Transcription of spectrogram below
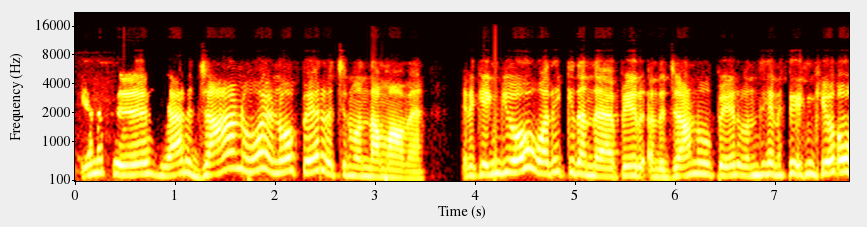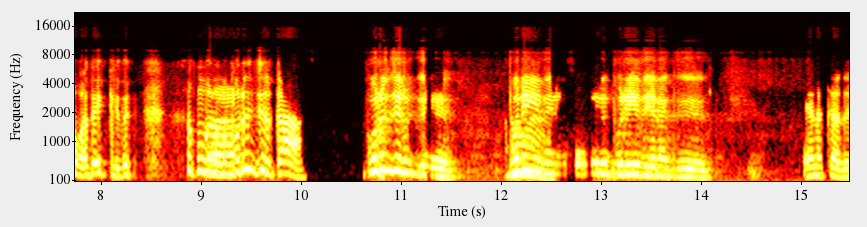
எனக்கு யாரு ஜானுவோ என்னவோ பேர் வச்சுன்னு வந்தாமா அவன். எனக்கு எங்கேயோ உதைக்குது அந்த பேர். அந்த ஜானு பேர் வந்து எனக்கு எங்கேயோ உதைக்குது. உங்களுக்கு புரிஞ்சிருக்கா? புரிஞ்சிருக்கு. புரியுது. நீ சொல்றது புரியுது எனக்கு. எனக்கு அது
